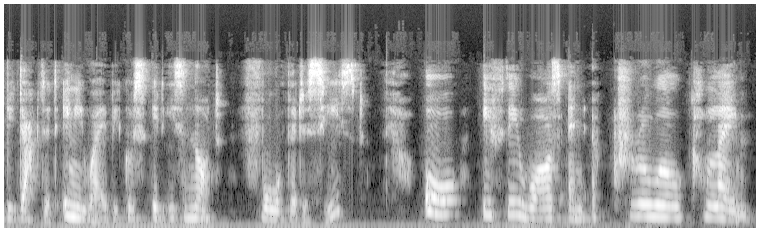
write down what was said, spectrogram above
deducted anyway because it is not for the deceased, or if there was an accrual claim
